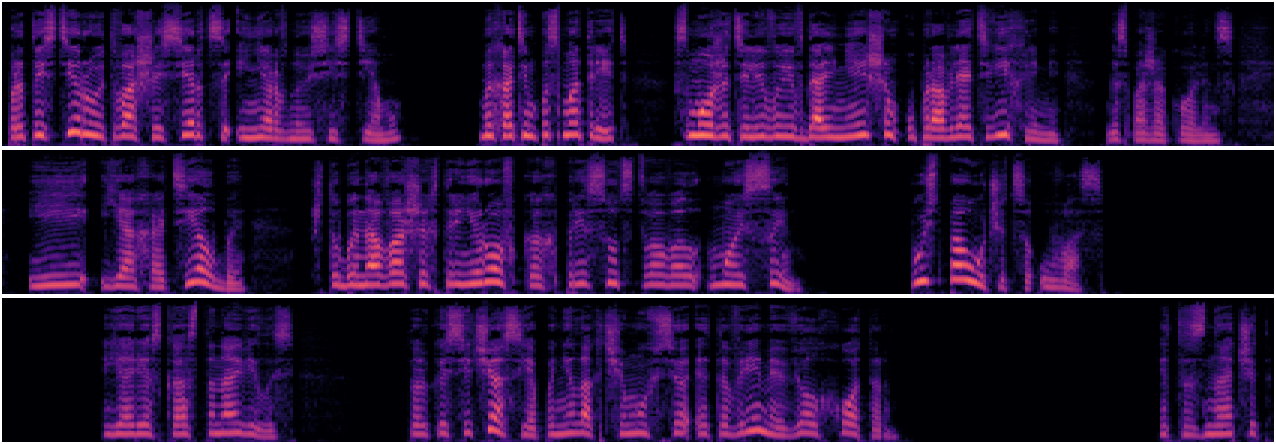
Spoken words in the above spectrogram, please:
протестируют ваше сердце и нервную систему. Мы хотим посмотреть, сможете ли вы в дальнейшем управлять вихрями, госпожа Коллинз. И я хотел бы, чтобы на ваших тренировках присутствовал мой сын. Пусть поучится у вас. Я резко остановилась. Только сейчас я поняла, к чему все это время вел Хоторн. Это значит,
